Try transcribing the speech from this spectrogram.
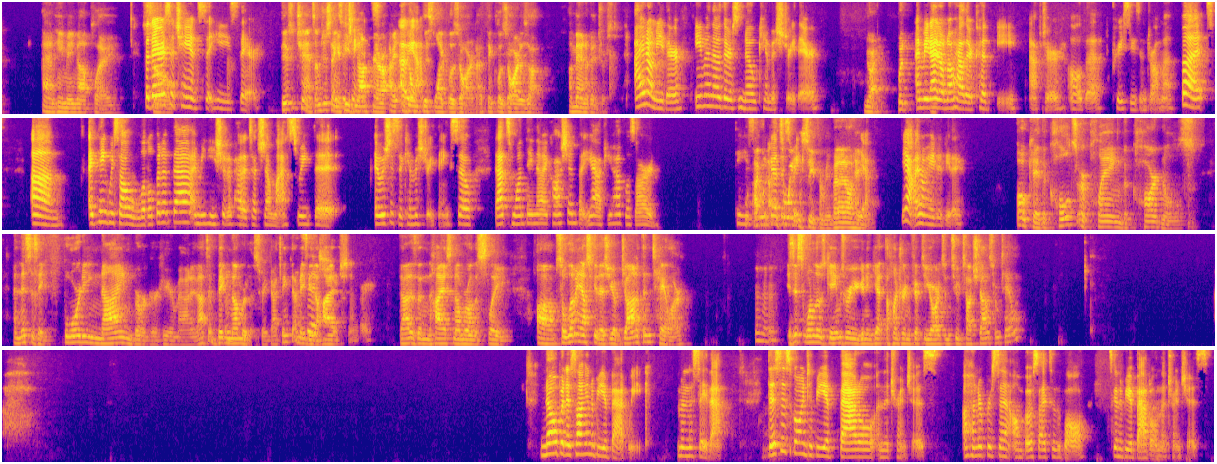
and he may not play. But there is a chance that he's there. there's a chance. I'm just saying, There's if he's not there, I, I Oh, don't yeah. dislike Lazard. I think Lazard is a, a man of interest. I don't either, even though there's no chemistry there. Right. But I mean, I don't know how there could be after all the preseason drama, but Um, I think we saw a little bit of that. I mean, he should have had a touchdown last week that it was just a chemistry thing. So that's one thing that I caution. But yeah, if you have Lazard, I think he's I, good it's a wait week. and see for me, but I don't hate yeah. it. Yeah, I don't hate it either. Okay, the Colts are playing the Cardinals, and this is a 49 burger here, Maddie. That's a big mm-hmm. number this week. I think that may be the highest number. That is the highest number on the slate. Um, so let me ask you this: You have Jonathan Taylor. Mm-hmm. Is this one of those games where you're going to get the 150 yards and two touchdowns from Taylor? No, but it's not going to be a bad week. I'm going to say that. This is going to be a battle in the trenches, 100% on both sides of the ball. It's going to be a battle in the trenches.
